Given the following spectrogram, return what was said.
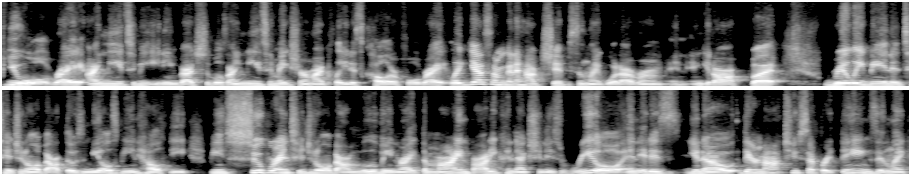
fuel, right? I need to be eating vegetables. I need to make sure my plate is colorful, right? Like, yes, I'm going to have chips and like whatever and, and, get off, but really being intentional about those meals being healthy, being super intentional about moving, right? The mind body connection is real and it is, you know, they're not two separate things. And like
